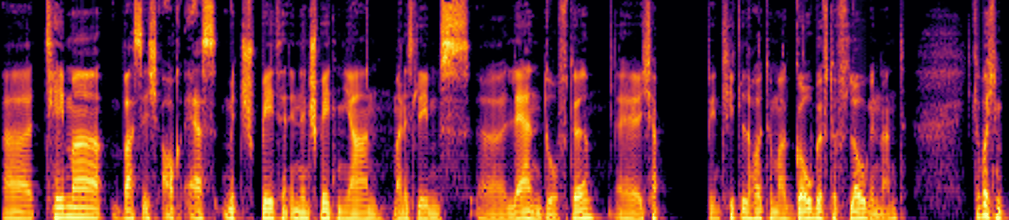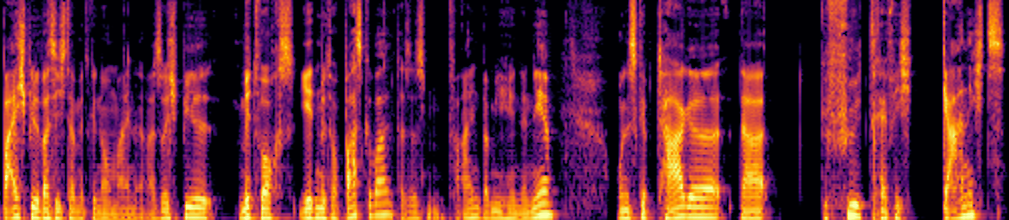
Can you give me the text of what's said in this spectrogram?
äh, Thema, was ich auch erst mit späten, in den späten Jahren meines Lebens äh, lernen durfte. Äh, ich habe den Titel heute mal Go with the Flow genannt. Ich gebe euch ein Beispiel, was ich damit genau meine. Also ich spiele mittwochs, jeden Mittwoch Basketball, das ist ein Verein bei mir hier in der Nähe. Und es gibt Tage, da gefühlt treffe ich gar nichts.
